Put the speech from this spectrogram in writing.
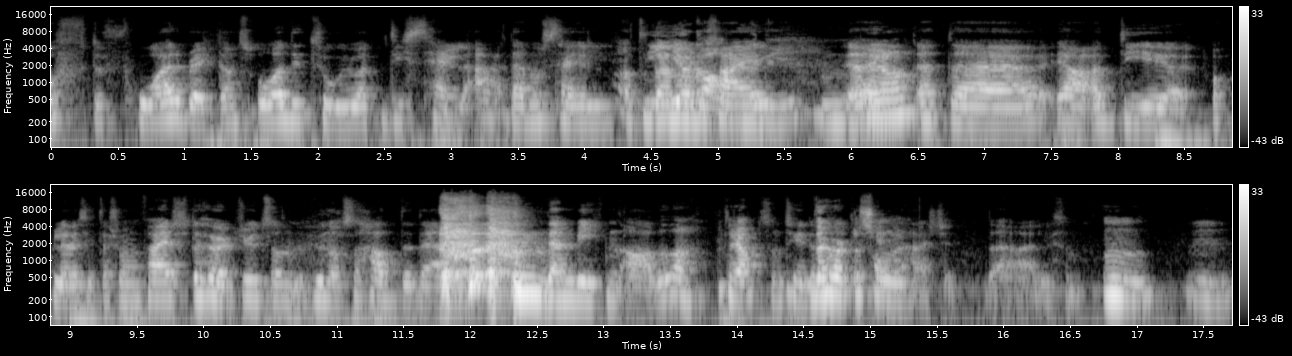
ofte får breakdowns, og de tror jo at de selv er Det er noe selv At De det gjør noe feil. de. Mm. Ja. At, uh, ja, at de opplever situasjonen feil. Så det hørtes ut som hun også hadde den, den biten av det, da. Ja. Som tyder Det på at hørtes sånn det ut. her shit, Det er liksom Mm. mm.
